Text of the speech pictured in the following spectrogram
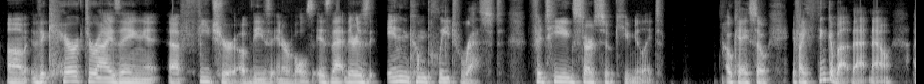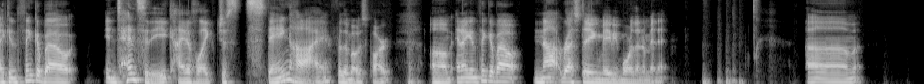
Um, the characterizing uh, feature of these intervals is that there is incomplete rest. Fatigue starts to accumulate. Okay, so if I think about that now, I can think about intensity kind of like just staying high for the most part. Um, and I can think about not resting maybe more than a minute. Um,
